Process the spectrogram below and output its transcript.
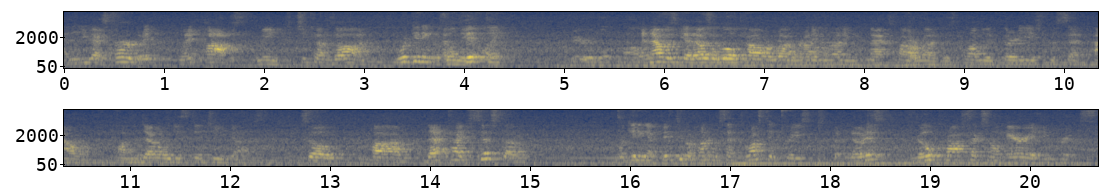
and then you guys heard when it when it pops, I mean, she comes on, we're getting a 50 and that was yeah, that was a low power run. Even running max power run. It was probably 30-ish percent power on the demo we just did to you guys. So um, that type system, we're getting a 50 to 100 percent thrust increase, but notice no cross-sectional area increase.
